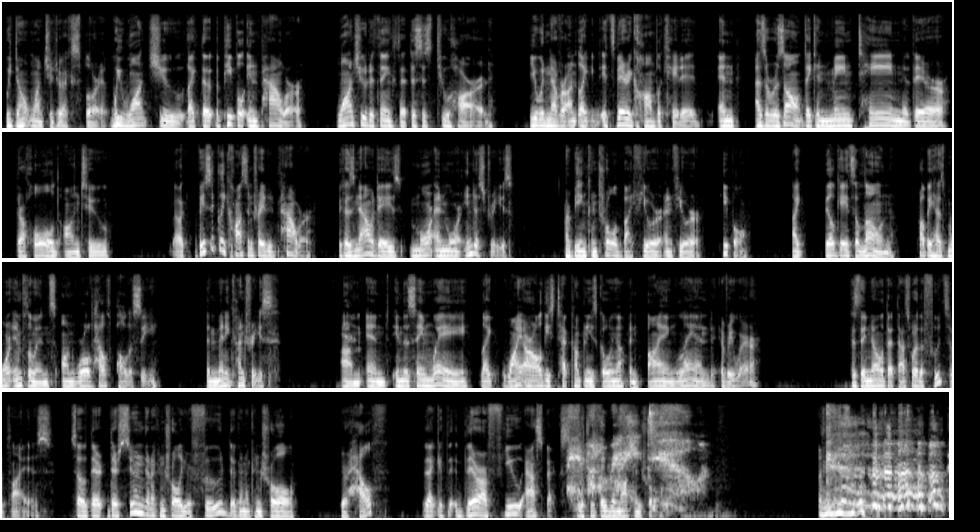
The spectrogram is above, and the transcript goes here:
We don't want you to explore it. We want you, like the, the people in power, want you to think that this is too hard. You would never, un- like, it's very complicated. And as a result, they can maintain their their hold onto uh, basically concentrated power because nowadays more and more industries are being controlled by fewer and fewer people. Like Bill Gates alone probably has more influence on world health policy than many countries. Um, and in the same way, like, why are all these tech companies going up and buying land everywhere? Because they know that that's where the food supply is. So they're they're soon going to control your food. They're going to control your health like there are few aspects they which they will not control. I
